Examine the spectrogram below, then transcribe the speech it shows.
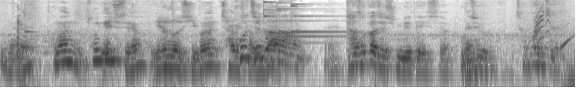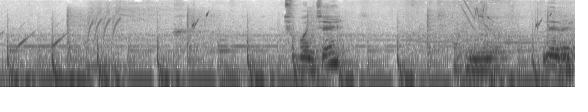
네. 한번 소개해 주세요. 이런 옷 입으면 잠이 포즈가 잔다. 다섯 가지 준비되어 있어요. 포즈. 네. 첫 번째. 두 번째. 네네.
